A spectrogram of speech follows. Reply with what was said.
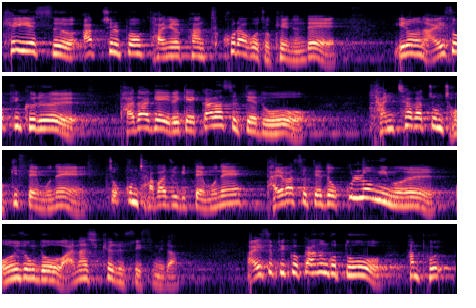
KS 압출법 단열판 특허라고 적혀 있는데 이런 아이소핑크를 바닥에 이렇게 깔았을 때도 단차가 좀 적기 때문에 조금 잡아주기 때문에 밟았을 때도 꿀렁임을 어느 정도 완화시켜 줄 수 있습니다. 아이스피커 까는 것도 한 보,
